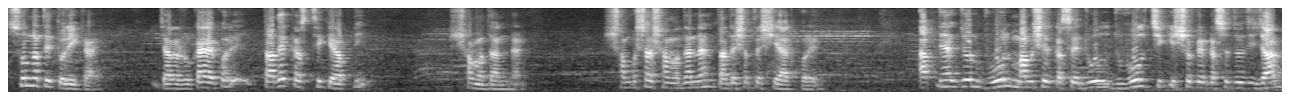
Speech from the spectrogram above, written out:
সুন্নতি তরিকায় যারা রুকাইয়া করে, তাদের কাছ থেকে আপনি সমাধান নেন। সমস্যার সমাধান নেন, তাদের সাথে শেয়ার করেন। আপনি একজন ভুল মানুষের কাছে, ভুল ভুল চিকিৎসকের কাছে যদি যান,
